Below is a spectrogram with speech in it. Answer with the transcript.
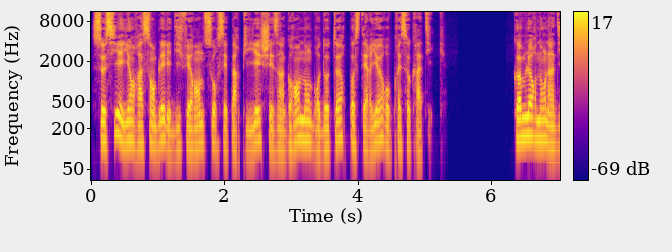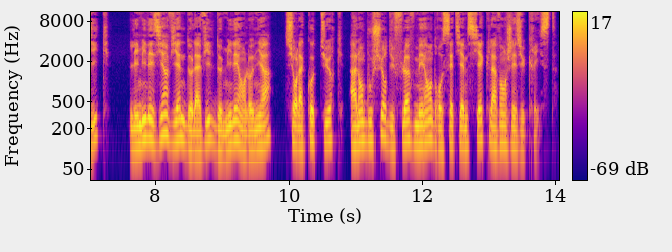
Ceux-ci ayant rassemblé les différentes sources éparpillées chez un grand nombre d'auteurs postérieurs aux présocratiques. Comme leur nom l'indique, les Milésiens viennent de la ville de Milet en Lonia, sur la côte turque, à l'embouchure du fleuve Méandre au 7e siècle avant Jésus-Christ.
